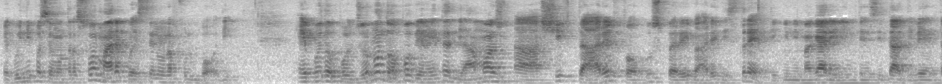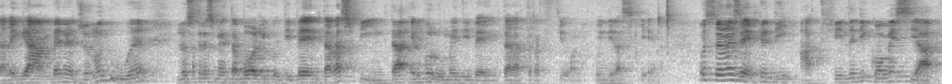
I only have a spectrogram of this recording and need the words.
E quindi possiamo trasformare queste in una full body e poi dopo il giorno dopo ovviamente andiamo a, a, shiftare il focus per i vari distretti, quindi magari l'intensità diventa le gambe nel giorno 2, lo stress metabolico diventa la spinta e il volume diventa la trazione, quindi la schiena. Questo è un esempio di Hatfield, di come si ha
